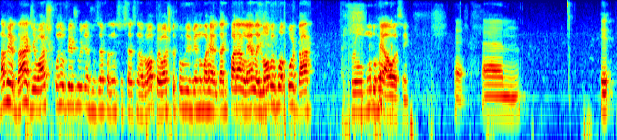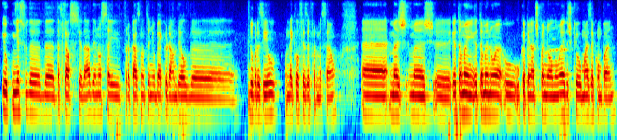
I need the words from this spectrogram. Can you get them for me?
Na verdade, eu acho que quando eu vejo o William José fazendo sucesso na Europa, eu acho que eu estou vivendo uma realidade paralela e logo eu vou acordar para o mundo real, assim. É. Um, eu conheço da, da, da, Real Sociedade, eu não sei, por acaso não tenho o background dele de, do Brasil, onde é que ele fez a formação, uh, mas, mas uh, eu também, eu também não é, o, o, Campeonato Espanhol não é dos que eu mais acompanho,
